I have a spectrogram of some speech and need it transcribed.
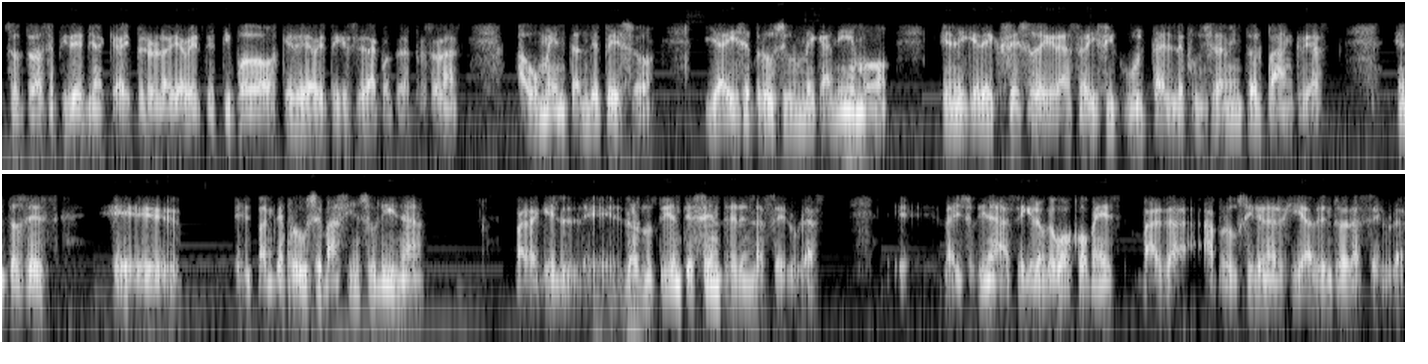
son todas epidemias que hay, pero la diabetes tipo 2, que es la diabetes que se da cuando las personas aumentan de peso, y ahí se produce un mecanismo en el que el exceso de grasa dificulta el funcionamiento del páncreas. Entonces, eh, el páncreas produce más insulina para que eh, los nutrientes entren en las células. La insulina hace que lo que vos comes vaya a producir energía dentro de las células.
